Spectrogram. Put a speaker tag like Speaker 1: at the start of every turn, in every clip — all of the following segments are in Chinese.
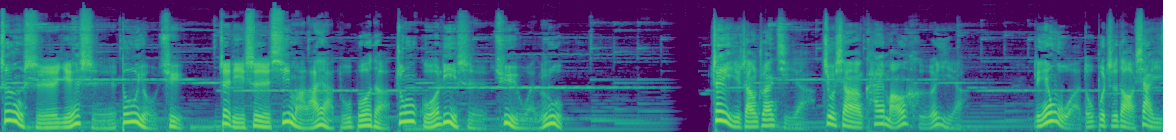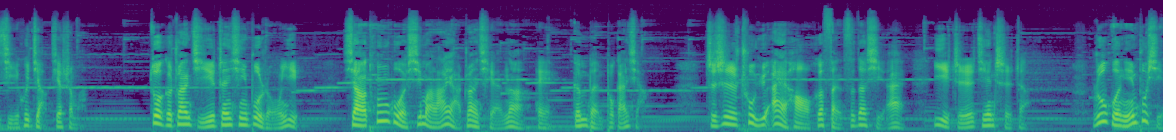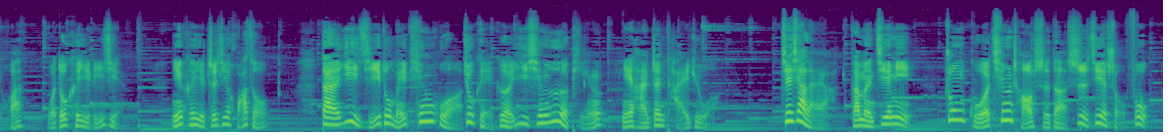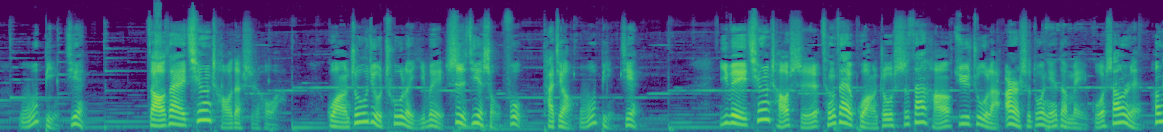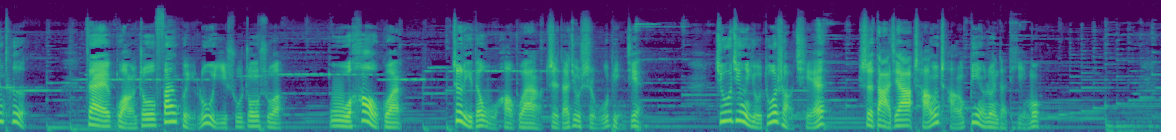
Speaker 1: 正史、野史都有趣。这里是喜马拉雅独播的《中国历史趣闻录》。这一张专辑呀，就像开盲盒一样，连我都不知道下一集会讲些什么。做个专辑真心不容易，想通过喜马拉雅赚钱呢，嘿，根本不敢想。只是出于爱好和粉丝的喜爱，一直坚持着。如果您不喜欢，我都可以理解，您可以直接划走。但一集都没听过就给个一星恶评，您还真抬举我。接下来啊，咱们揭秘中国清朝时的世界首富吴秉鉴。早在清朝的时候啊，广州就出了一位世界首富，他叫吴秉鉴。一位清朝时曾在广州十三行居住了二十多年的美国商人亨特，在《广州翻鬼录》一书中说：“五号官，这里的五号官啊，指的就是吴秉鉴。究竟有多少钱，是大家常常辩论的题目。”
